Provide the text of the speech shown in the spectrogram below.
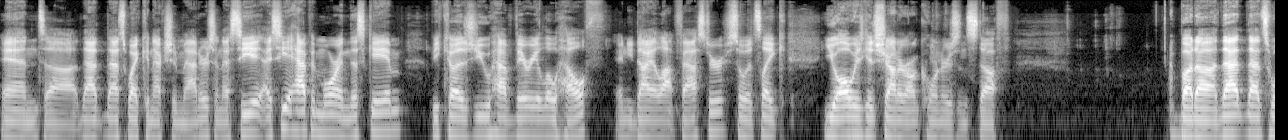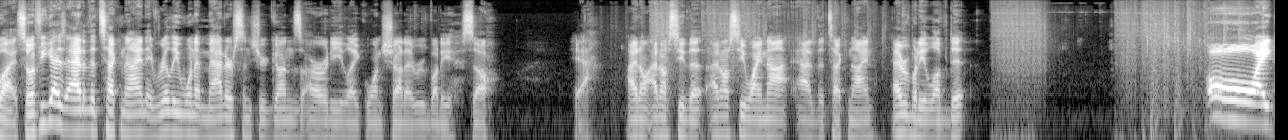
and uh, that that's why connection matters. And I see it, I see it happen more in this game because you have very low health and you die a lot faster. So it's like you always get shot around corners and stuff. But uh, that that's why. So if you guys added the Tec Nine, it really wouldn't matter since your guns already like one shot everybody. So yeah, I don't I don't see the I don't see why not add the Tec Nine. Everybody loved it. Oh, I.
